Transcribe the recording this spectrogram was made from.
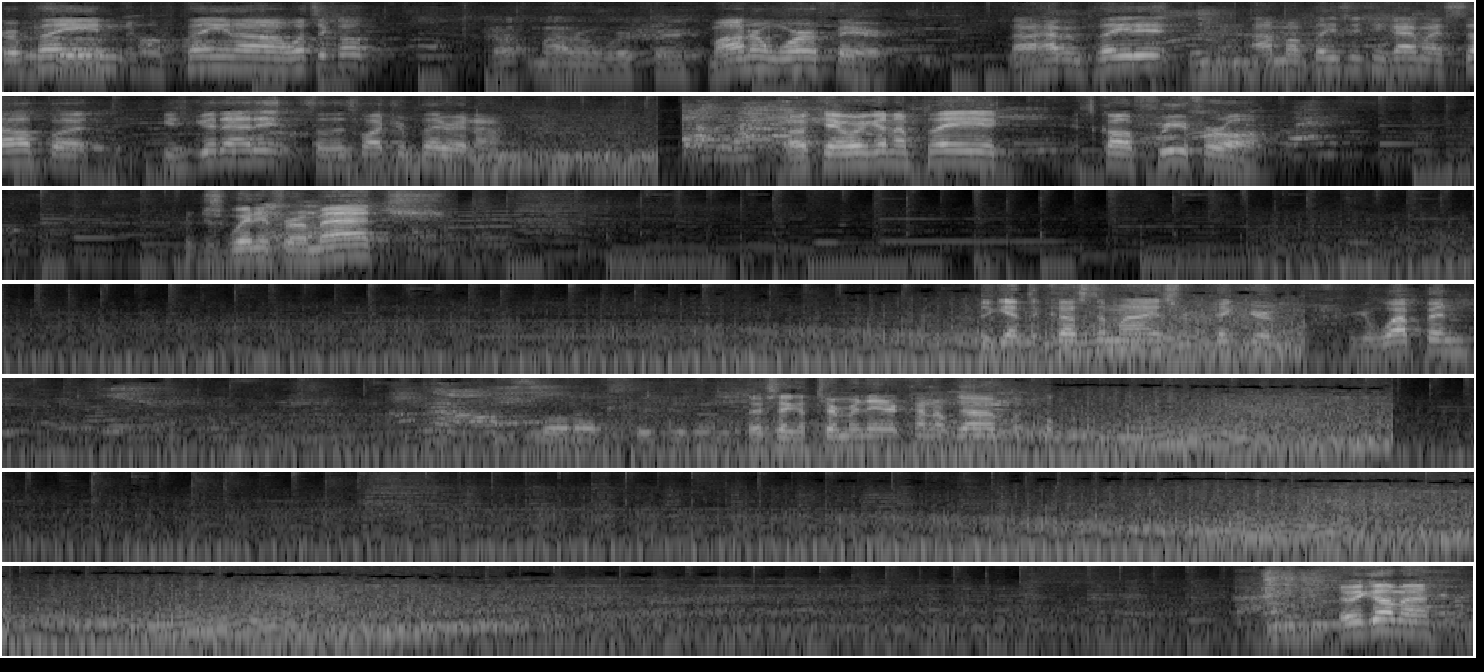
We're playing, we're playing, uh, what's it called? Uh, Modern Warfare. Modern Warfare. Now I haven't played it. I'm a PlayStation guy myself, but he's good at it, so let's watch him play right now. Okay, we're gonna play. It's called Free for All. We're just waiting for a match. You get to customize or pick your your weapon. Looks like a Terminator kind of gun, but cool. There we go, man.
